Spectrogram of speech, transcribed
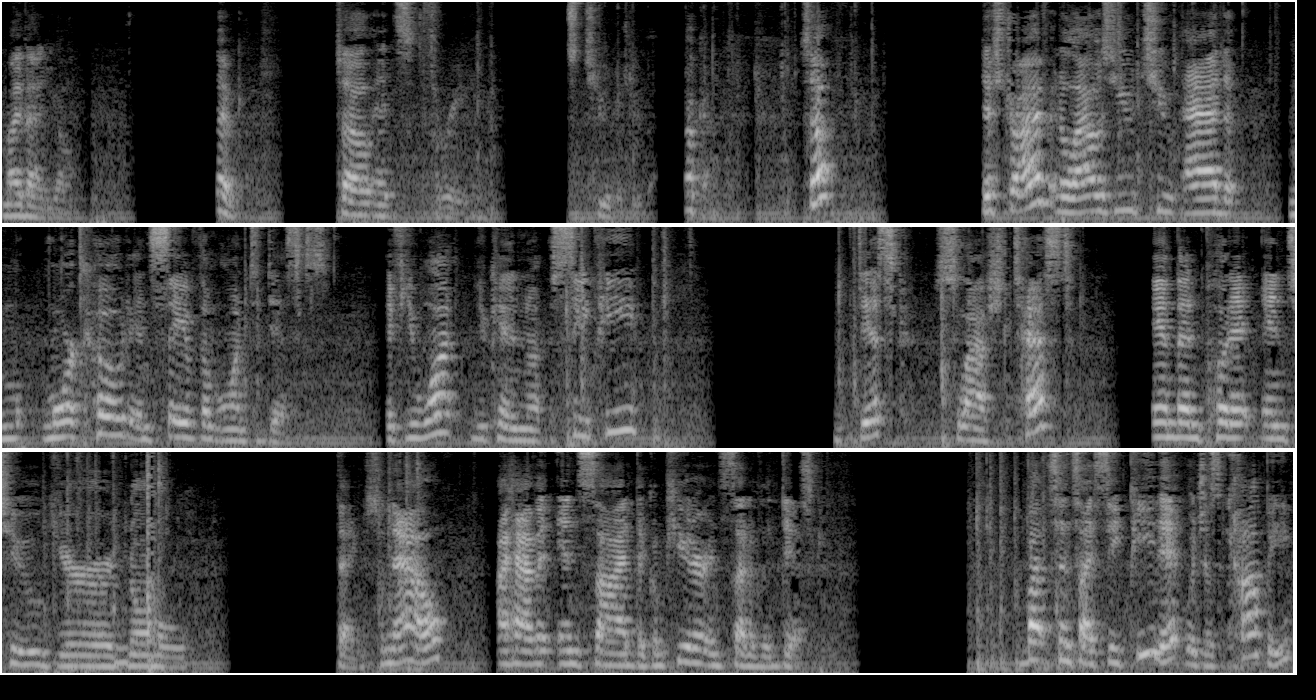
My bad, y'all. There we go. So it's three. It's two to do that. Okay. So, disk drive, it allows you to add more code and save them onto disks. If you want, you can cp disk slash test and then put it into your normal thing. So now I have it inside the computer instead of the disk. But since I CP'd it, which is copy,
